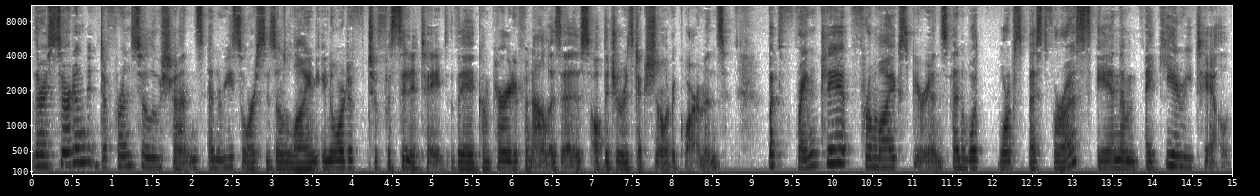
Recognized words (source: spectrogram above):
There are certainly different solutions and resources online in order to facilitate the comparative analysis of the jurisdictional requirements. But frankly, from my experience and what works best for us in um, IKEA retail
